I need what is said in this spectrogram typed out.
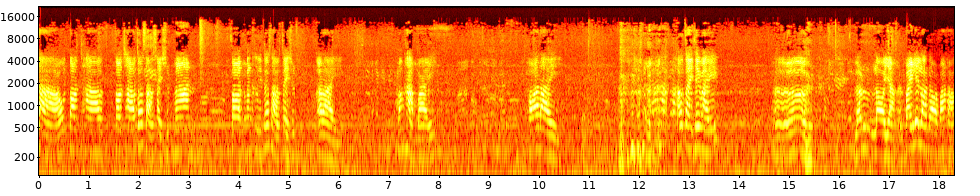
สาวตอนเช้าตอนเช้าเจ้าสาวใส่ชุดม่าน ตอนกลางคืนเจ้าสาวใส่ชุด อะไร ต้องถามไบร์ทเพราะอะไร เข้าใจใช่ไหมเออ แล้วรออย่างไบร์ทเรียนรอดอป่ะคะ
